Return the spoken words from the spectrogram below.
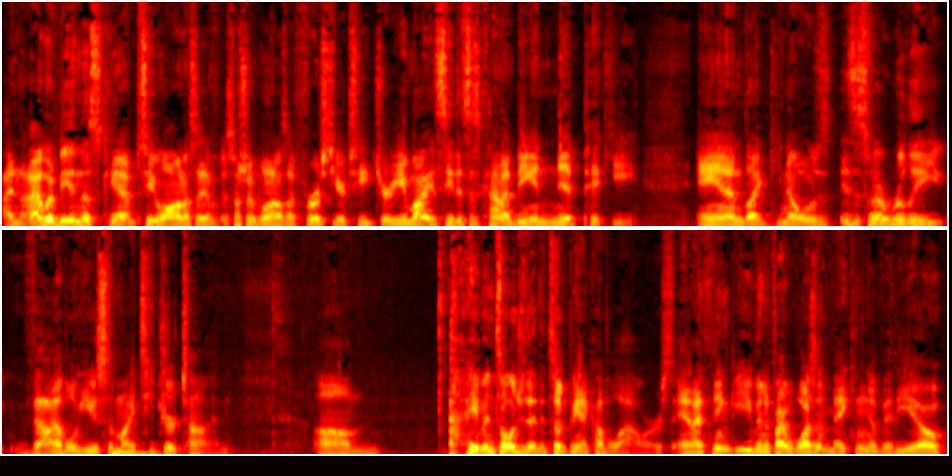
and I would be in this camp too, honestly, especially when I was a first year teacher, you might see this as kind of being nitpicky and like, you know, is, is this a really valuable use of my teacher time? Um, I even told you that it took me a couple hours, and I think even if I wasn't making a video,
